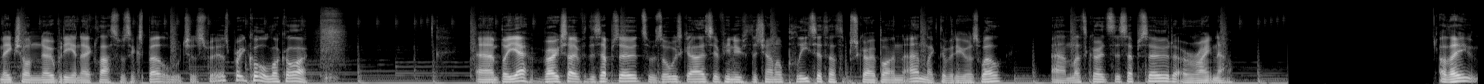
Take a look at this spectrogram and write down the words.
make sure nobody in her class was expelled, which was, was pretty cool, not gonna lie. Um, but yeah, very excited for this episode. So as always, guys, if you're new to the channel, please hit that subscribe button and like the video as well. And let's go into this episode right now. Are they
